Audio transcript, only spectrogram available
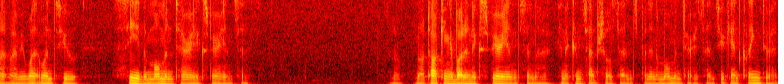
I mean, once you see the momentary experiences, You know, I'm not talking about an experience in a, in a conceptual sense, but in a momentary sense. You can't cling to it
